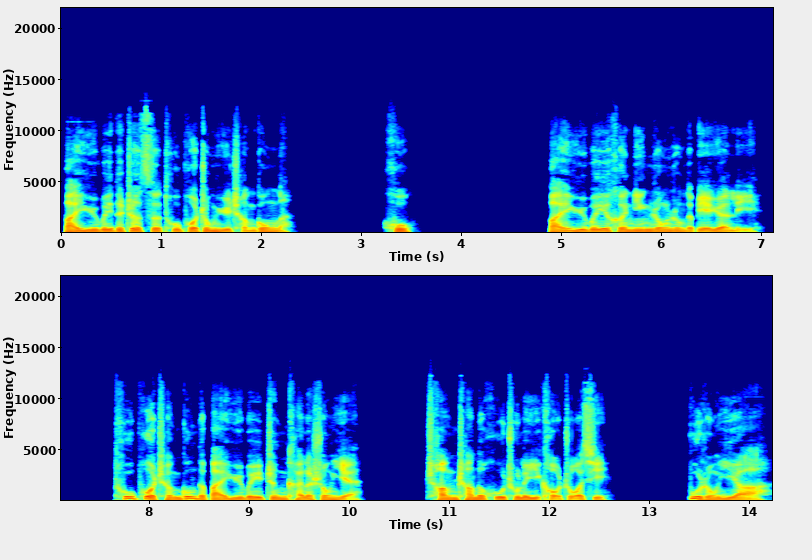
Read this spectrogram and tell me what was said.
白羽薇的这次突破终于成功了。呼，白羽薇和宁荣荣的别院里，突破成功的白羽薇睁开了双眼，长长的呼出了一口浊气，不容易啊。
